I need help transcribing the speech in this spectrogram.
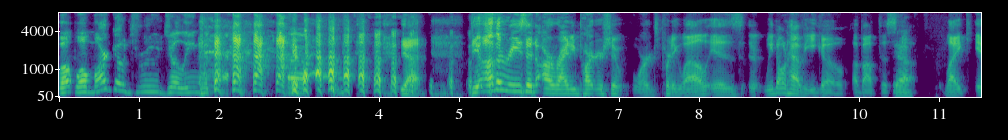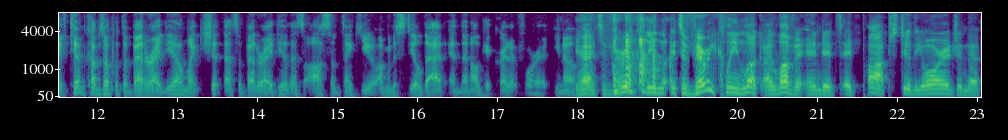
well, well, Marco drew Jolene with that. yeah. The other reason our writing partnership works pretty well is uh, we don't have ego about this Yeah. stuff. Like if Tim comes up with a better idea, I'm like, shit, that's a better idea. That's awesome. Thank you. I'm gonna steal that and then I'll get credit for it, you know? yeah it's a very clean it's a very clean look i love it and it's it pops too the orange and the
